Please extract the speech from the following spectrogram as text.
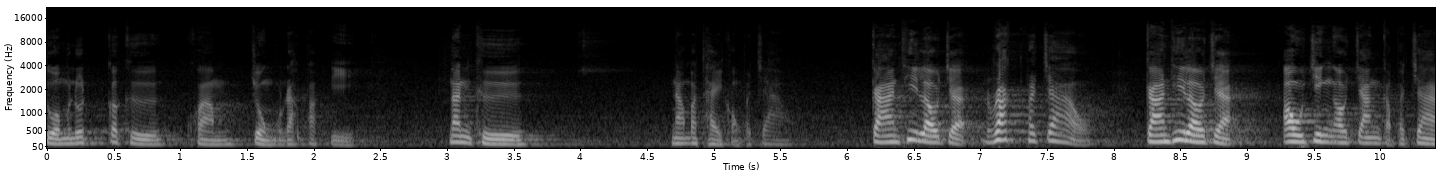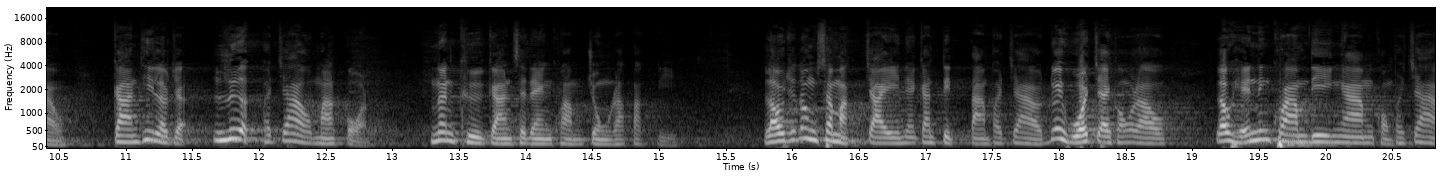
ตัวมนุษย์ก็คือความจงรักภักดี นั่นคือน้ำพระทัยของพระเจ้า การที่เราจะรักพระเจ้า การที่เราจะเอาจริงเอาจังกับพระเจ้า การที่เราจะเลือกพระเจ้ามาก่อน นั่นคือการแสดงความจงรักภักดี เราจะต้องสมัครใจในการติดตามพระเจ้า ด้วยหัวใจของเรา เราเห็นถึงความดีงามของพระเจ้า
